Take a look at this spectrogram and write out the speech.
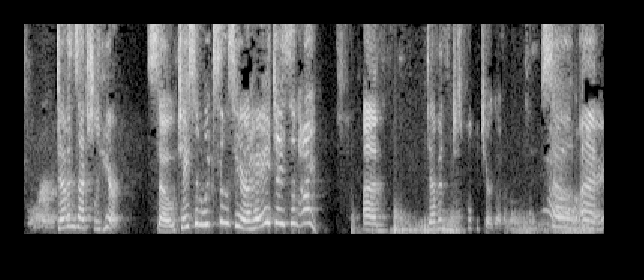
Sure. Devin's actually here. So Jason Wixom's here. Hey, Jason, hi. Um, Devin, just pull up a chair, Devin. Yeah, so um,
